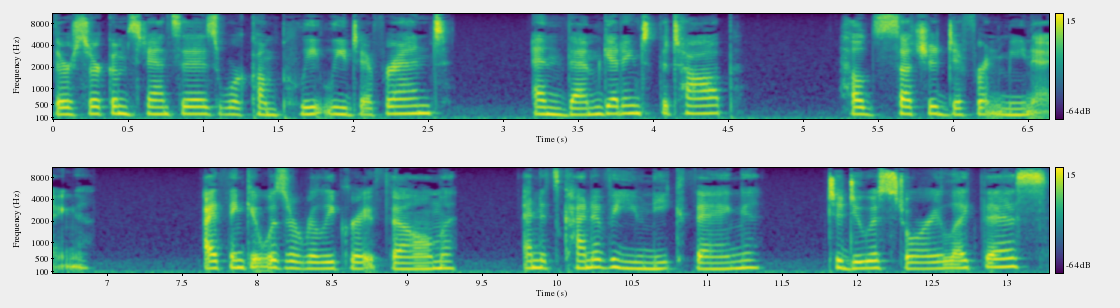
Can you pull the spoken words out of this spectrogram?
Their circumstances were completely different, and them getting to the top held such a different meaning. I think it was a really great film, and it's kind of a unique thing to do a story like this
